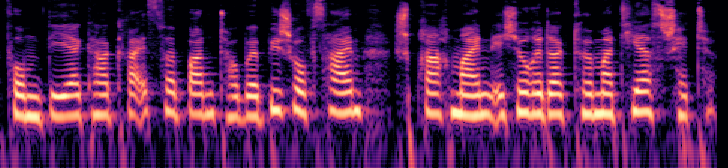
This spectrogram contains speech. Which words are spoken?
vom DRK Kreisverband Tauber-Bischofsheim sprach mein Echo-Redakteur Matthias Schette.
